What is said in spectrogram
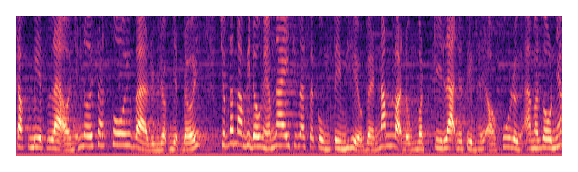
đặc biệt là ở những nơi xa xôi và rừng rậm nhiệt đới. Trong top 5 video ngày hôm nay, chúng ta sẽ cùng tìm hiểu về 5 loại động vật kỳ lạ được tìm thấy ở khu rừng Amazon nhé.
